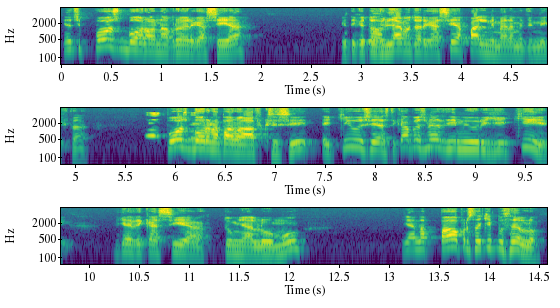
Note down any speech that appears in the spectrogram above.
έτσι πώς μπορώ να βρω εργασία, γιατί και το δουλειά με το εργασία πάλι είναι η μέρα με τη νύχτα. Πώς μπορώ να πάρω αύξηση, εκεί ουσιαστικά πες μια δημιουργική διαδικασία του μυαλού μου για να πάω προς τα εκεί που θέλω.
